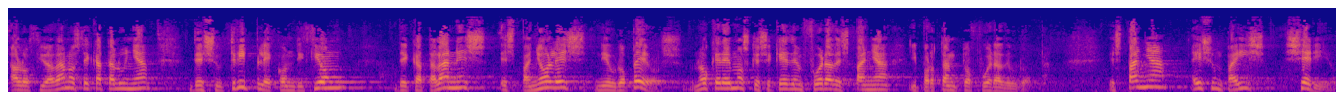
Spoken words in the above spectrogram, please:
a los ciudadanos de Cataluña de su triple condición de catalanes, españoles ni europeos. No queremos que se queden fuera de España y, por tanto, fuera de Europa. España es un país serio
